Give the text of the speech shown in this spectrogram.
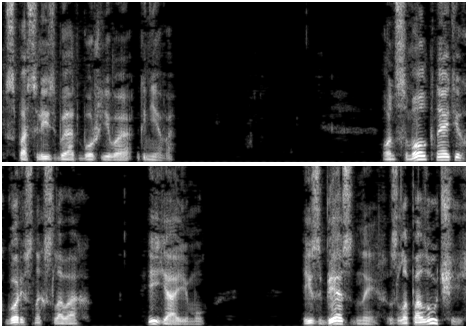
спаслись бы от Божьего гнева. Он смолк на этих горестных словах, и я ему. Из бездны злополучий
